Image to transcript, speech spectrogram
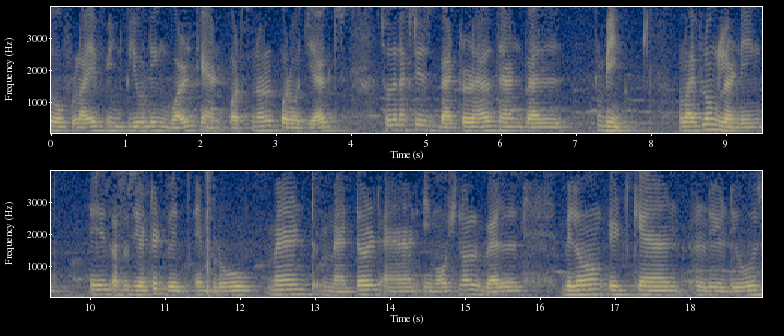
of life, including work and personal projects. So, the next is better health and well being. Lifelong learning is associated with improvement mental and emotional well belong it can reduce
